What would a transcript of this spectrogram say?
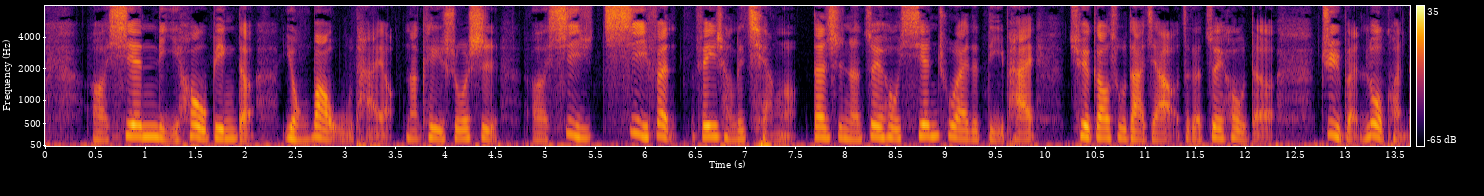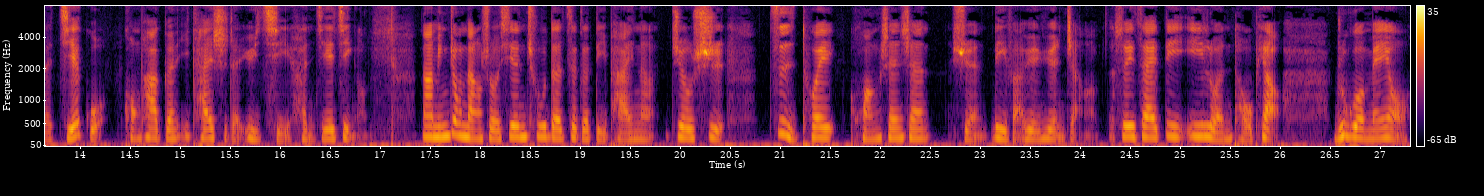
呃先礼后兵的拥抱舞台哦，那可以说是。呃，戏戏份非常的强哦，但是呢，最后掀出来的底牌却告诉大家哦，这个最后的剧本落款的结果恐怕跟一开始的预期很接近哦。那民众党所先出的这个底牌呢，就是自推黄珊珊选立法院院长啊，所以在第一轮投票如果没有。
